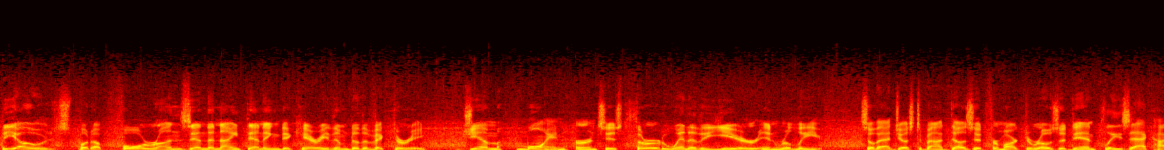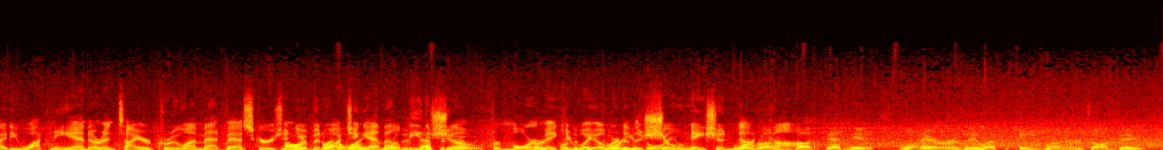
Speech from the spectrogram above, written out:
The O's put up four runs in the ninth inning to carry them to the victory. Jim Moyne earns his third win of the year in relief. So that just about does it for Mark DeRosa, Dan Plesac, Heidi Watney, and our entire crew. I'm Matt Vasgersian. Our You've been watching MLB The Show. For more, First make your way over to victorious Orioles. Four runs theshownation.com. on 10 hits. One error. They left eight runners on base.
